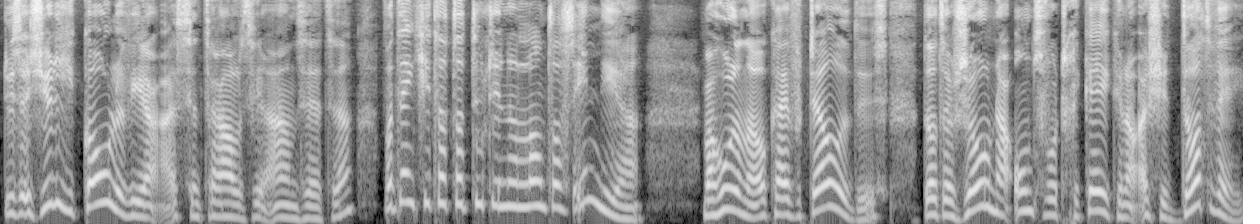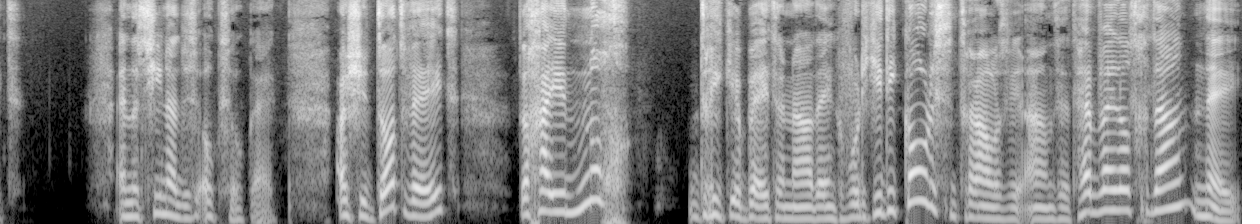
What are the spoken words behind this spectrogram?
Dus als jullie je kolen weer, centrales weer aanzetten, wat denk je dat dat doet in een land als India? Maar hoe dan ook, hij vertelde dus dat er zo naar ons wordt gekeken. Nou, als je dat weet, en dat China dus ook zo kijkt, als je dat weet, dan ga je nog drie keer beter nadenken voordat je die kolencentrales weer aanzet. Hebben wij dat gedaan? Nee.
